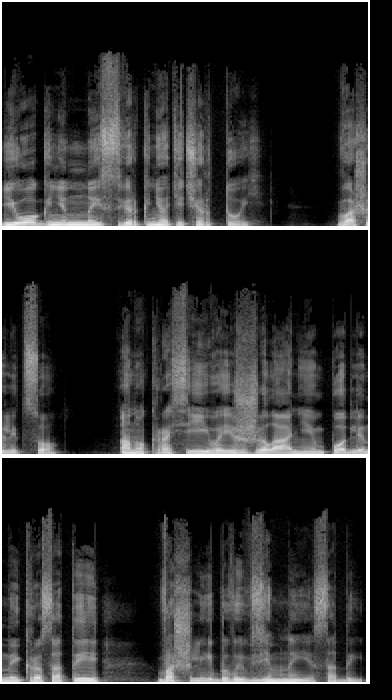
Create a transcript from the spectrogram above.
и огненной сверкнете чертой. Ваше лицо, оно красиво и с желанием подлинной красоты вошли бы вы в земные сады.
